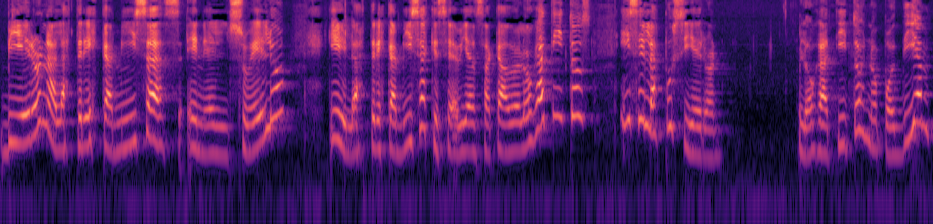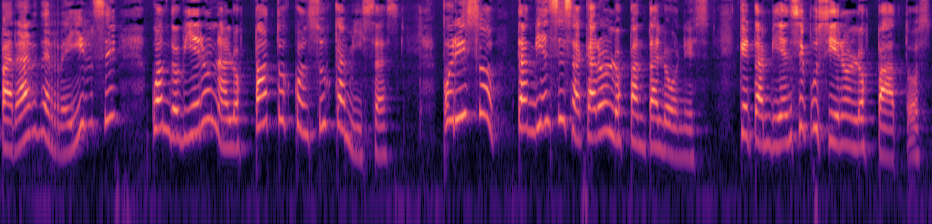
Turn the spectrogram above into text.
Vieron a las tres camisas en el suelo y las tres camisas que se habían sacado los gatitos y se las pusieron. Los gatitos no podían parar de reírse cuando vieron a los patos con sus camisas. Por eso también se sacaron los pantalones, que también se pusieron los patos.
